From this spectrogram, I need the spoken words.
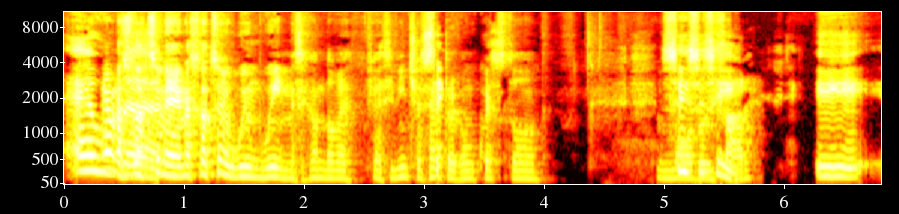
è, È un, una eh, situazione, è una situazione win-win, secondo me. Cioè, si vince Sì. sempre con questo Sì, sì, di sì. fare. E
